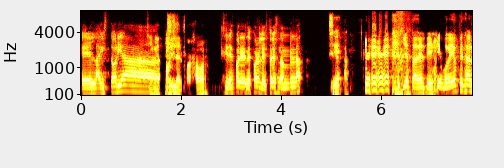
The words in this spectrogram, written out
Eh, la historia. Sin spoiler, por favor. Sí, después, después la historia es una mierda. Sí. Ya está. ya está, es decir, que podéis opinar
